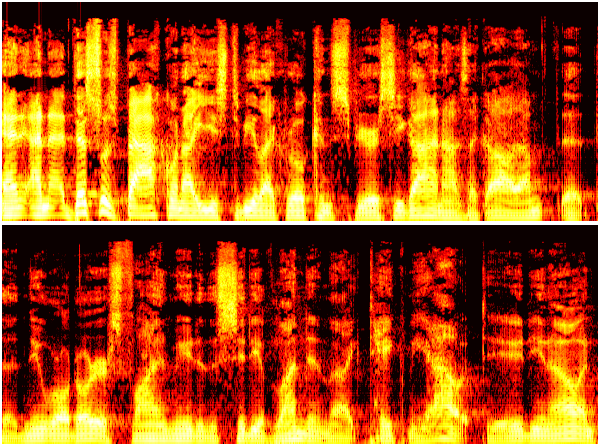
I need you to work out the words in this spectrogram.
and and this was back when I used to be like real conspiracy guy, and I was like, oh, I'm the, the New World Order is flying me to the city of London, like take me out, dude, you know. And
